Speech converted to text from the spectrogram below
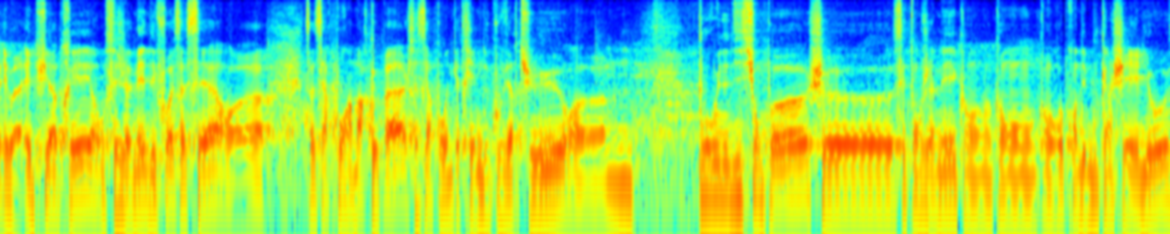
et voilà. Et puis après, on ne sait jamais. Des fois, ça sert, euh, ça sert pour un marque-page, ça sert pour une quatrième de couverture. Pour une édition poche, euh, sait-on jamais quand, quand- quand on reprend des bouquins chez Helios.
